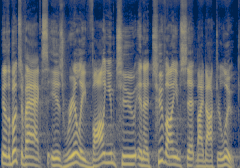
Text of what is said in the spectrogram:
You know, the books of Acts is really volume two in a two volume set by Dr. Luke.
